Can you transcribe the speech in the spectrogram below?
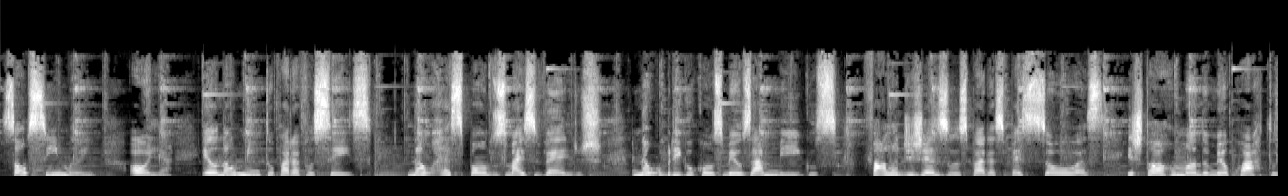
Sou sim, mãe. Olha, eu não minto para vocês, não respondo os mais velhos, não brigo com os meus amigos, falo de Jesus para as pessoas, estou arrumando meu quarto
